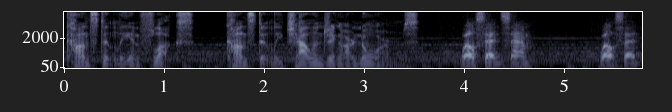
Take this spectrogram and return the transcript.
Constantly in flux, constantly challenging our norms. Well said, Sam. Well said.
